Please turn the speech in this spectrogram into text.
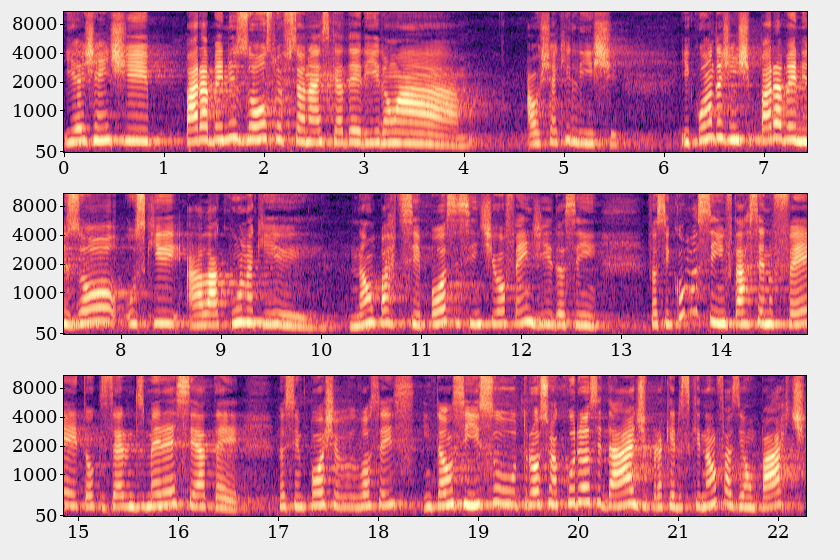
E a gente parabenizou os profissionais que aderiram a, ao checklist. E quando a gente parabenizou os que a lacuna que não participou se sentiu ofendida, assim, falou assim, como assim está sendo feito ou quiseram desmerecer até? Falei assim, poxa, vocês, então assim, isso trouxe uma curiosidade para aqueles que não faziam parte,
